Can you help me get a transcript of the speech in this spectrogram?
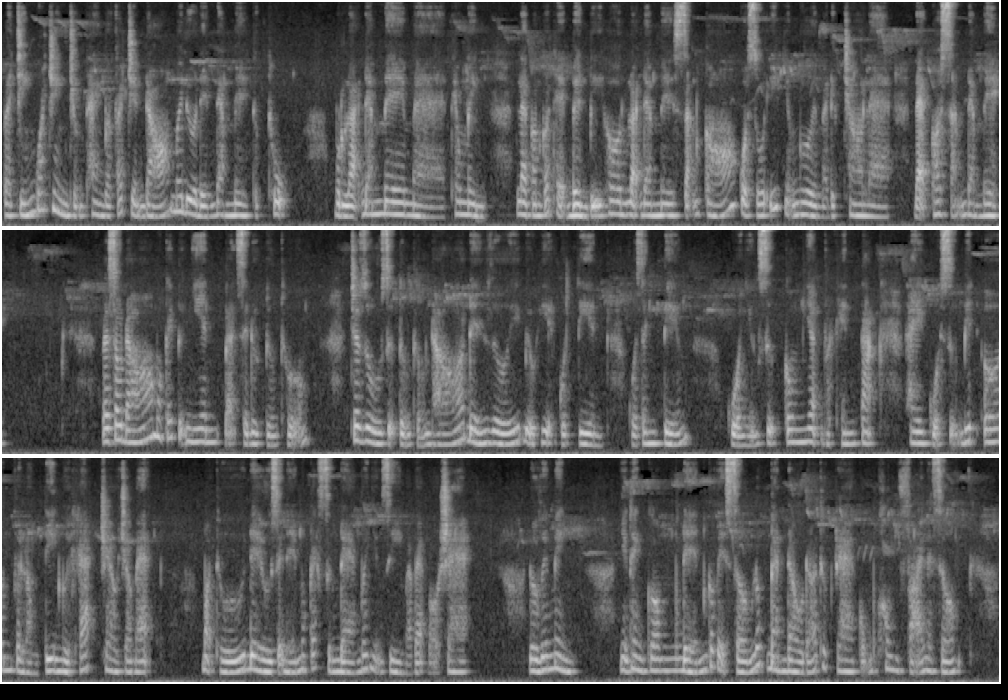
Và chính quá trình trưởng thành và phát triển đó mới đưa đến đam mê thực thụ. Một loại đam mê mà, theo mình, là còn có thể bền bỉ hơn loại đam mê sẵn có của số ít những người mà được cho là đã có sẵn đam mê và sau đó một cách tự nhiên, bạn sẽ được tưởng thưởng. Cho dù sự tưởng thưởng đó đến dưới biểu hiện của tiền, của danh tiếng, của những sự công nhận và khen tặng, hay của sự biết ơn và lòng tin người khác trao cho bạn, mọi thứ đều sẽ đến một cách xứng đáng với những gì mà bạn bỏ ra. Đối với mình, những thành công đến có vẻ sớm lúc ban đầu đó thực ra cũng không phải là sớm.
